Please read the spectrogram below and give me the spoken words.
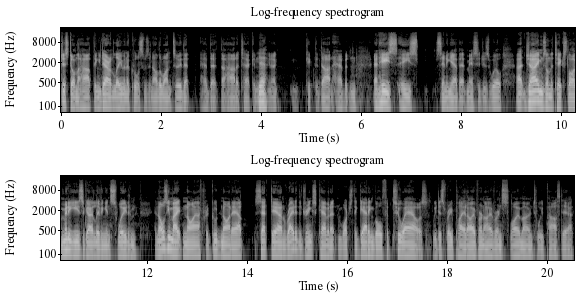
just on the heart thing. Darren Lehmann, of course, was another one too that had that the heart attack and Yeah. you know kicked the dart habit, and and he's he's sending out that message as well. Uh, James on the text line many years ago, living in Sweden, an Aussie mate and I, after a good night out, sat down, raided the drinks cabinet, and watched the Gatting Ball for two hours. We just replayed over and over in slow mo until we passed out.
